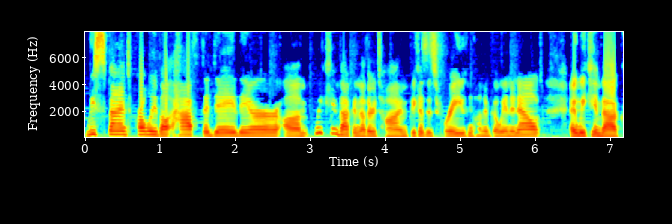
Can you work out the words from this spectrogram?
We spent probably about half the day there. Um, we came back another time because it's free. You can kind of go in and out. And we came back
